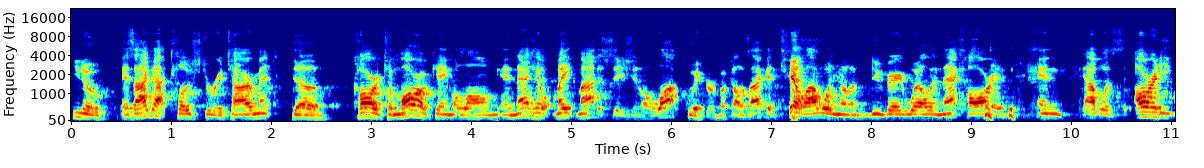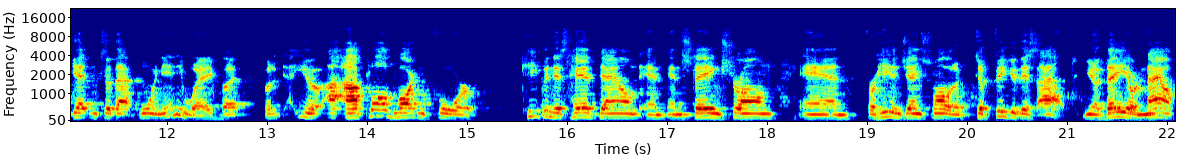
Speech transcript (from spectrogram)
you know, as I got close to retirement, the car tomorrow came along and that helped make my decision a lot quicker because I could tell I wasn't going to do very well in that car and and I was already getting to that point anyway but but you know I, I applaud Martin for keeping his head down and and staying strong and for he and James Small to, to figure this out. You know they are now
